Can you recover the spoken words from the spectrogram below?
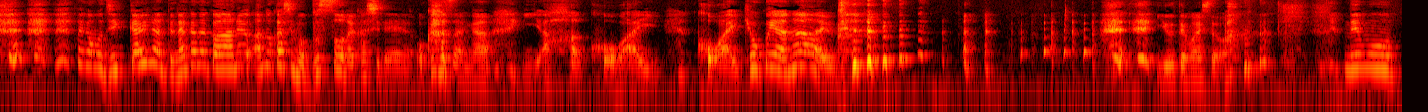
だからもう実家になんてなかなかあれあの歌詞も物騒な歌詞でお母さんが「いや怖い怖い曲やな」言うて。言うてましたわ。でも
